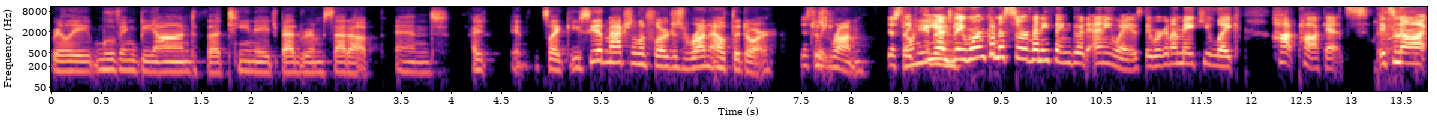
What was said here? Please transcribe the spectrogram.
really moving beyond the teenage bedroom setup. And I, it's like you see a match on the floor, just run out the door. just, Just run. Just don't like, even- and they weren't going to serve anything good anyways. They were going to make you like hot pockets. It's not,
